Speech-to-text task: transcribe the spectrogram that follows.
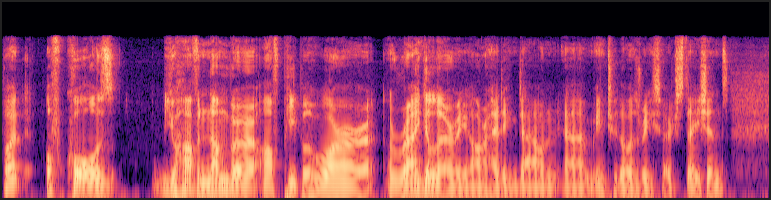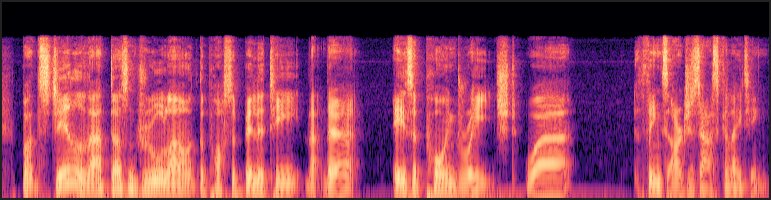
But of course, you have a number of people who are regularly are heading down um, into those research stations. But still, that doesn't rule out the possibility that there is a point reached where things are just escalating.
